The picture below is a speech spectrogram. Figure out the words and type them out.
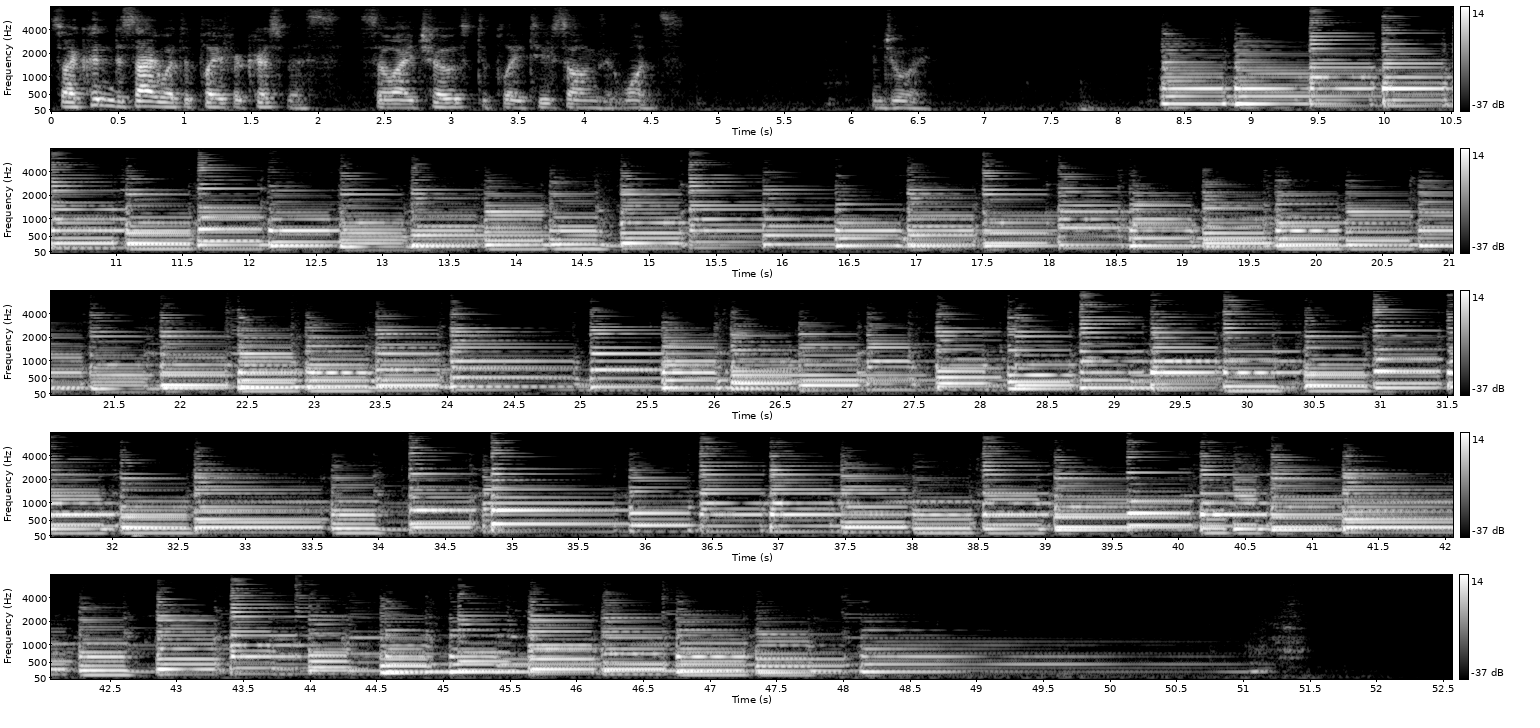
So I couldn't decide what to play for Christmas, so I chose to play two songs at once. Enjoy.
